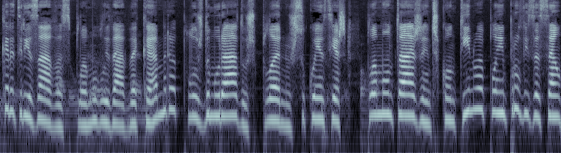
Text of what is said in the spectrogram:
caracterizava-se pela mobilidade da câmara, pelos demorados planos sequências, pela montagem descontínua, pela improvisação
